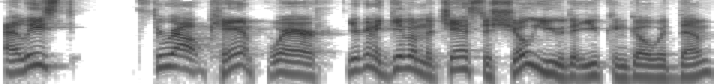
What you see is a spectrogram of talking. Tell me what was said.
at least throughout camp, where you're going to give them a chance to show you that you can go with them.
